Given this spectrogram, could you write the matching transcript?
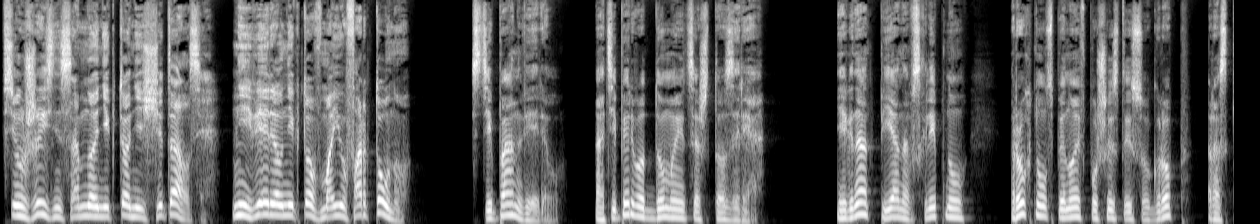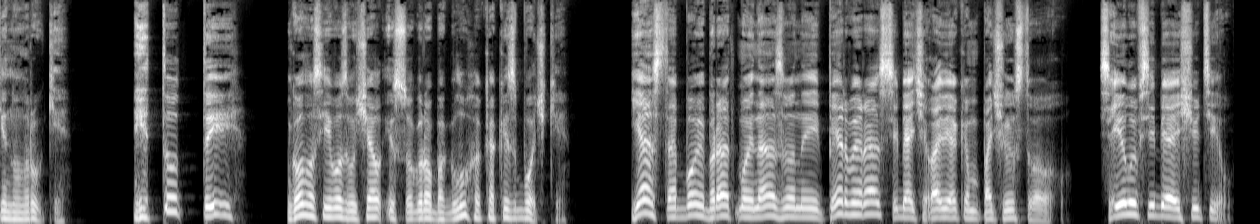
Всю жизнь со мной никто не считался. Не верил никто в мою фортуну». Степан верил, а теперь вот думается, что зря. Игнат пьяно всхлипнул, рухнул спиной в пушистый сугроб, раскинул руки. «И тут ты...» Голос его звучал из сугроба глухо, как из бочки. «Я с тобой, брат мой названный, первый раз себя человеком почувствовал. Силу в себе ощутил.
